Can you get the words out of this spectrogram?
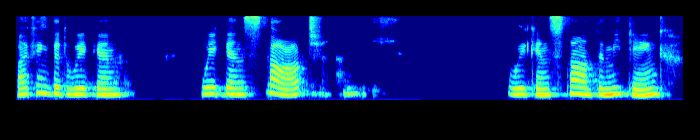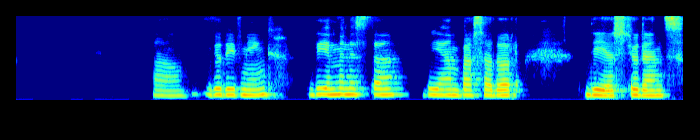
I think that we can we can start we can start the meeting. Uh, good evening, dear minister, dear ambassador, dear students.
